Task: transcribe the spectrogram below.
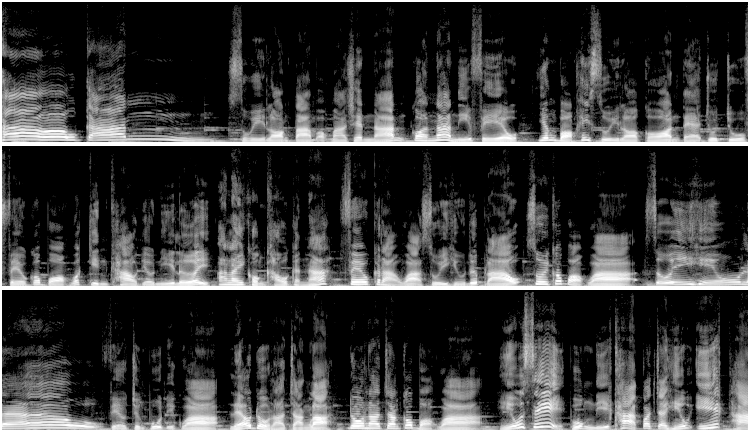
ข้าวกันสุยร้องตามออกมาเช่นนั้น ก่อนหน้านี้เฟล ยังบอกให้สุยรอก่อน แต่จู่ๆเฟลก็บอกว่ากินข้าวเดี๋ยวนี้เลย อะไรของเขากันนะ เฟลกล่าวว่าสุยหิวหรือเปล่าสุยก็บอกว่าสุยหิวแล้ว เฟลจึงพูดอีกว่า แล้วโดราจังล่ะ โดราจังก็บอกว่า หิวสิพรุ่งนี้ข้าก็จะหิวอีกถ้า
